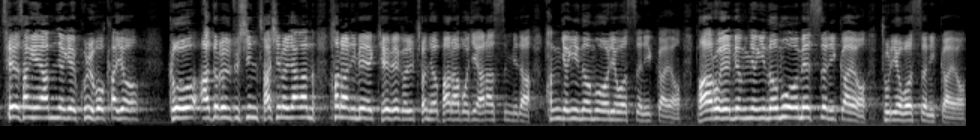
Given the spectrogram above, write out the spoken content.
세상의 압력에 굴복하여 그 아들을 주신 자신을 향한 하나님의 계획을 전혀 바라보지 않았습니다. 환경이 너무 어려웠으니까요. 바로의 명령이 너무 엄했으니까요. 두려웠으니까요.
